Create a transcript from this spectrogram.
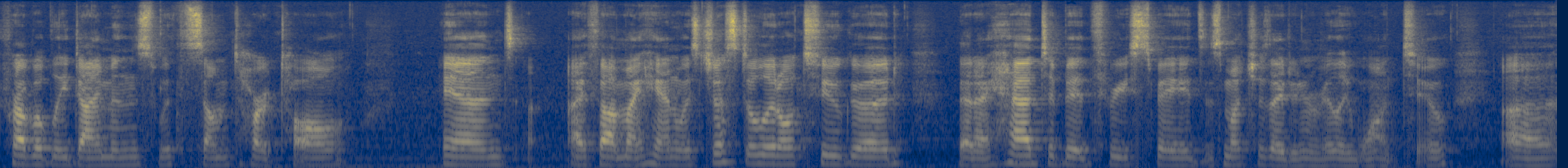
probably diamonds with some heart tall. And I thought my hand was just a little too good, that I had to bid three spades as much as I didn't really want to, uh,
